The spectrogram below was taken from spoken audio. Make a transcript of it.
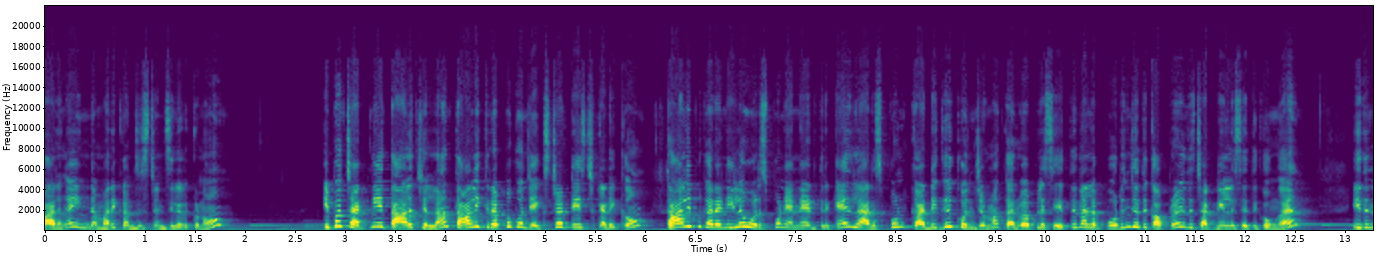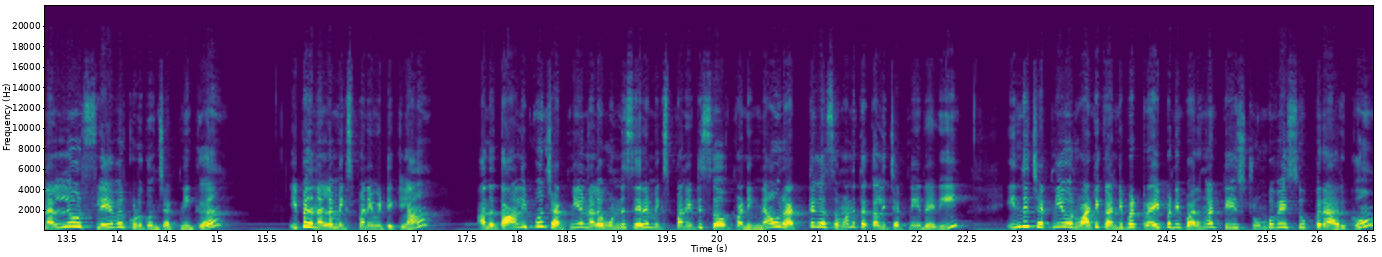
பாருங்க இந்த மாதிரி கன்சிஸ்டன்சியில் இருக்கணும். இப்போ சட்னியை தாளிச்சிடலாம். தாளிக்கிறப்போ கொஞ்சம் எக்ஸ்ட்ரா டேஸ்ட் கிடைக்கும். தாளிப்பு கரண்டியில் ஒரு ஸ்பூன் எண்ணெய் எடுத்திருக்கேன். இதில் அரை ஸ்பூன் கடுகு கொஞ்சமாக கருவேப்பிலை சேர்த்து நல்லா பொரிஞ்சதுக்கப்புறம் இது சட்னியில் சேர்த்துக்கோங்க. இது நல்ல ஒரு ஃப்ளேவர் கொடுக்கும் சட்னிக்கு. இப்போ இதை நல்லா மிக்ஸ் பண்ணி விட்டுக்கலாம். அந்த தாளிப்பும் சட்னியும் நல்லா ஒன்று சேர மிக்ஸ் பண்ணிவிட்டு சர்வ் பண்ணிங்கன்னா ஒரு அட்டகாசமான தக்காளி சட்னி ரெடி இந்த சட்னியை ஒரு வாட்டி கண்டிப்பாக ட்ரை பண்ணி பாருங்கள் டேஸ்ட் ரொம்பவே சூப்பராக இருக்கும்.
